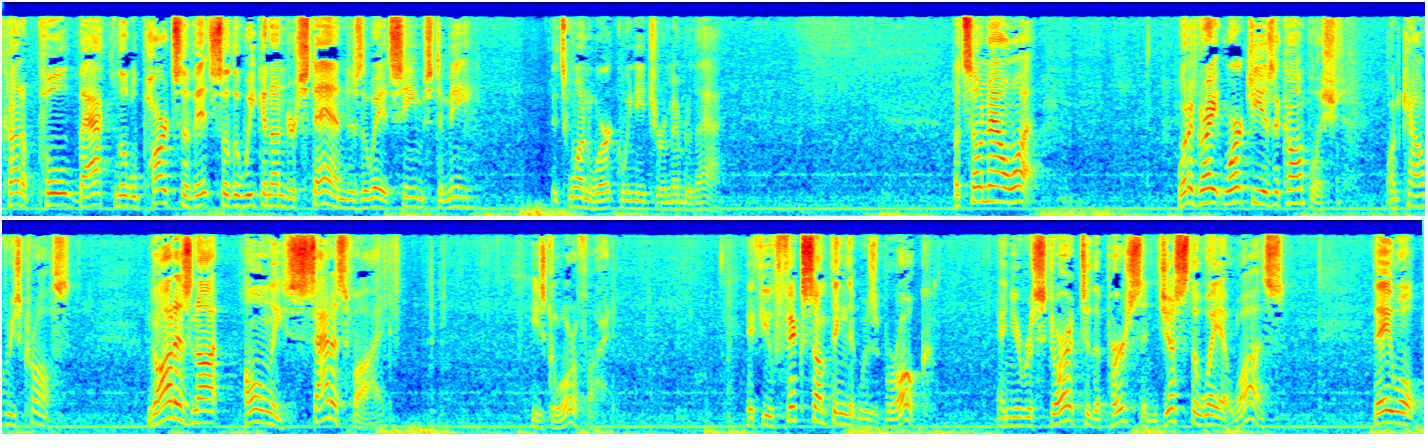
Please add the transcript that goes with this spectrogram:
kind of pull back little parts of it so that we can understand, is the way it seems to me. It's one work, we need to remember that. But so now what? What a great work he has accomplished on Calvary's cross. God is not only satisfied, he's glorified. If you fix something that was broke and you restore it to the person just the way it was, they will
